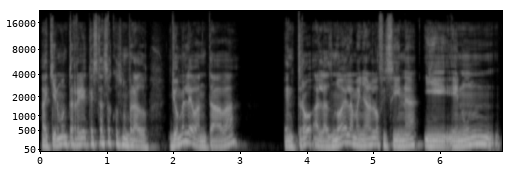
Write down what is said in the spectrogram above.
aquí en Monterrey, ¿qué estás acostumbrado? Yo me levantaba, entró a las nueve de la mañana a la oficina y en un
